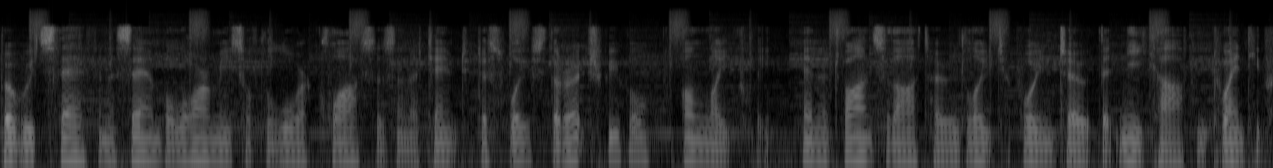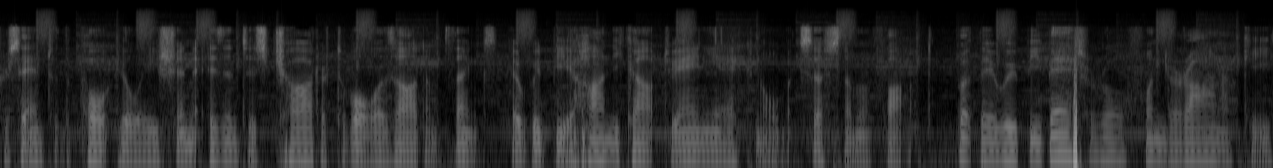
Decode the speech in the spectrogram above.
But would Stefan assemble armies of the lower classes and attempt to displace the rich people? Unlikely. In advance of that, I would like to point out that kneecapping 20% of the population isn't as charitable as Adam thinks. It would be a handicap to any economic system in fact. But they would be better off under anarchy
